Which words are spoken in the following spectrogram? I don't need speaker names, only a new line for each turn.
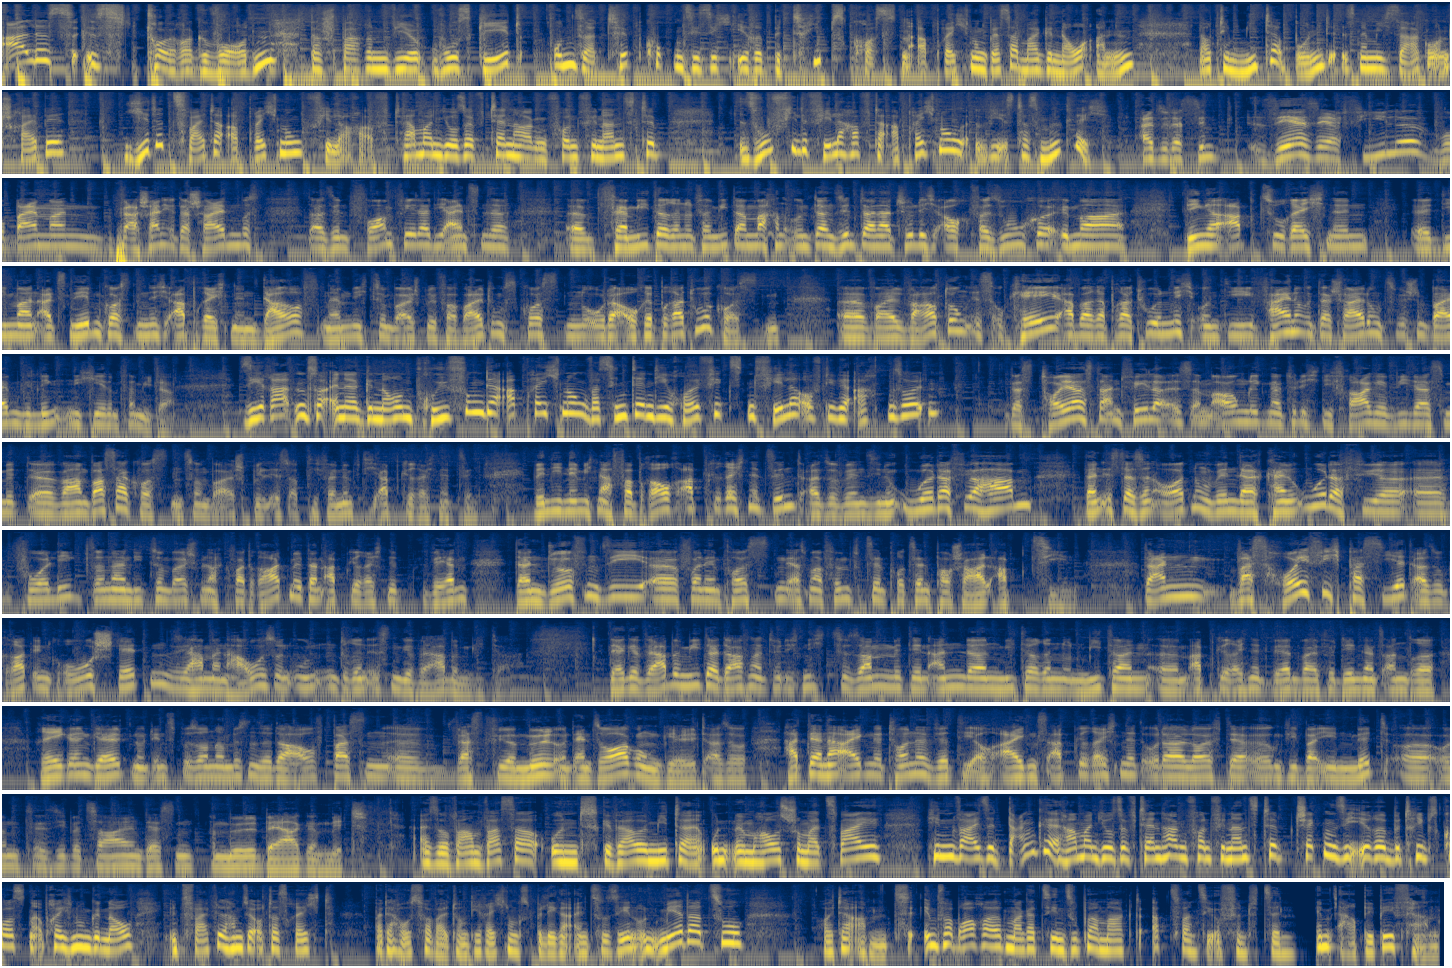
Alles ist teurer geworden. Da sparen wir, wo es geht. Unser Tipp, gucken Sie sich Ihre Betriebskostenabrechnung besser mal genau an. Laut dem Mieterbund ist nämlich sage und schreibe jede zweite Abrechnung fehlerhaft. Hermann Josef Tenhagen von Finanztipp. So viele fehlerhafte Abrechnungen, wie ist das möglich?
Also das sind sehr, sehr viele, wobei man wahrscheinlich unterscheiden muss, da sind Formfehler, die einzelne äh, Vermieterinnen und Vermieter machen und dann sind da natürlich auch Versuche, immer Dinge abzurechnen, äh, die man als Nebenkosten nicht abrechnen darf, nämlich zum Beispiel Verwaltungskosten oder auch Reparaturkosten, äh, weil Wartung ist okay, aber Reparatur nicht und die feine Unterscheidung zwischen beiden gelingt nicht jedem Vermieter.
Sie raten zu einer genauen Prüfung der Abrechnung. Was sind denn die häufigsten Fehler, auf die wir achten sollten?
Das teuerste an Fehler ist im Augenblick natürlich die Frage, wie das mit äh, Warmwasserkosten zum Beispiel ist, ob die vernünftig abgerechnet sind. Wenn die nämlich nach Verbrauch abgerechnet sind, also wenn Sie eine Uhr dafür haben, dann ist das in Ordnung. Wenn da keine Uhr dafür äh, vorliegt, sondern die zum Beispiel nach Quadratmetern abgerechnet werden, dann dürfen Sie äh, von den Posten erstmal 15% pauschal abziehen. Dann, was häufig passiert, also gerade in Großstädten, Sie haben ein Haus und unten drin ist ein Gewerbemieter. Der Gewerbemieter darf natürlich nicht zusammen mit den anderen Mieterinnen und Mietern ähm, abgerechnet werden, weil für den ganz andere Regeln gelten und insbesondere müssen sie da aufpassen, äh, was für Müll und Entsorgung gilt. Also hat der eine eigene Tonne, wird die auch eigens abgerechnet oder läuft der irgendwie bei Ihnen mit äh, und Sie bezahlen dessen Müllberge mit?
Also Warmwasser und Gewerbemieter unten im Haus schon mal zwei Hinweise. Danke, Hermann Josef Tenhagen von Finanztipp. Checken Sie Ihre Betriebskostenabrechnung genau. Im Zweifel haben Sie auch das Recht, bei der Hausverwaltung die Rechnungsbelege einzusehen. Und mehr dazu heute Abend im Verbrauchermagazin Supermarkt ab 20.15 Uhr im RBB Fern.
